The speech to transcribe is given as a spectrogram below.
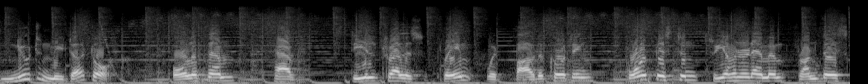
newton meter torque. All of them have steel trellis frame with powder coating, 4 piston 300 mm front disc,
